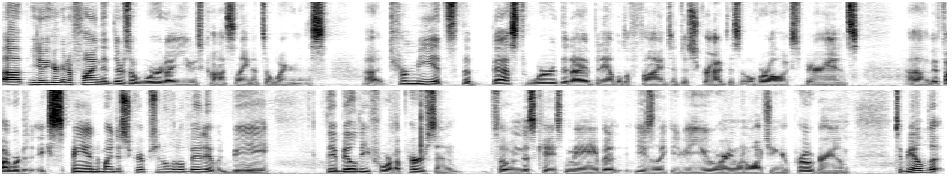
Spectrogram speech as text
uh, you know, you're going to find that there's a word I use constantly, and it's awareness. Uh, for me, it's the best word that I have been able to find to describe this overall experience. Uh, if I were to expand my description a little bit, it would be mm-hmm. the ability for a person so in this case me, but easily could be you or anyone watching your program, to be able to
